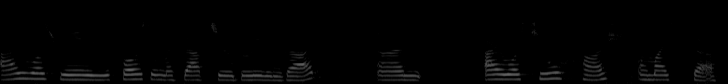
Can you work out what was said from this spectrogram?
I was really forcing myself to believe in God, and I was too harsh on myself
